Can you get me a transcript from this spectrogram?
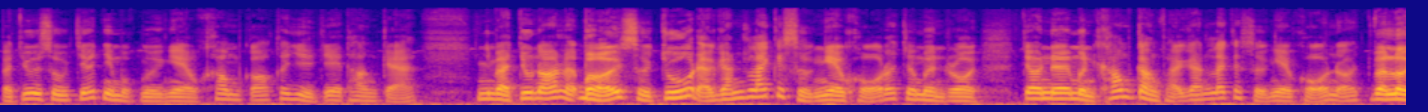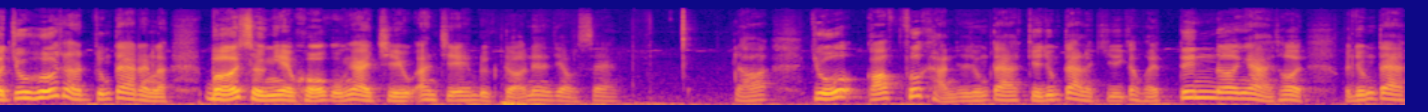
và Chúa Giêsu chết như một người nghèo, không có cái gì che thân cả. Nhưng mà Chúa nói là bởi sự Chúa đã gánh lấy cái sự nghèo khổ đó cho mình rồi, cho nên mình không cần phải gánh lấy cái sự nghèo khổ nữa. Và lời Chúa hứa cho chúng ta rằng là bởi sự nghèo khổ của Ngài chịu anh chị em được trở nên giàu sang đó Chúa có phước hạnh cho chúng ta khi chúng ta là chỉ cần phải tin nơi Ngài thôi. Và chúng ta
